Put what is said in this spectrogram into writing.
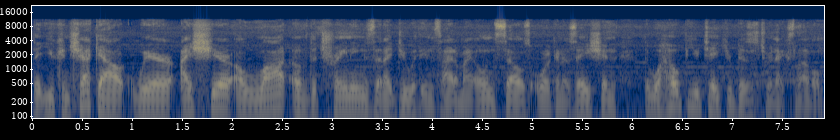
that you can check out where I share a lot of the trainings that I do with inside of my own sales organization that will help you take your business to a next level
